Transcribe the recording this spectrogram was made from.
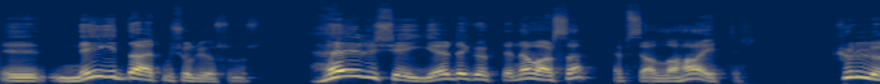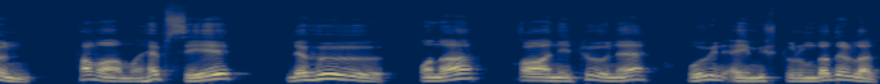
e, neyi iddia etmiş oluyorsunuz? Her şey yerde gökte ne varsa hepsi Allah'a aittir. Küllün tamamı hepsi lehu ona kanitune boyun eğmiş durumdadırlar.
